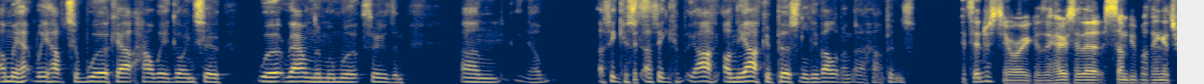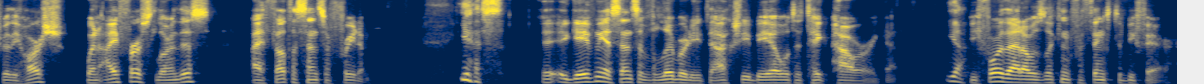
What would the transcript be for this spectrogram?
and we, ha- we have to work out how we're going to work around them and work through them. And, you know, I think, I think on the arc of personal development, that happens it's interesting, Rory, because like how you said that some people think it's really harsh. When I first learned this, I felt a sense of freedom. Yes. It, it gave me a sense of liberty to actually be able to take power again. Yeah. Before that, I was looking for things to be fair.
